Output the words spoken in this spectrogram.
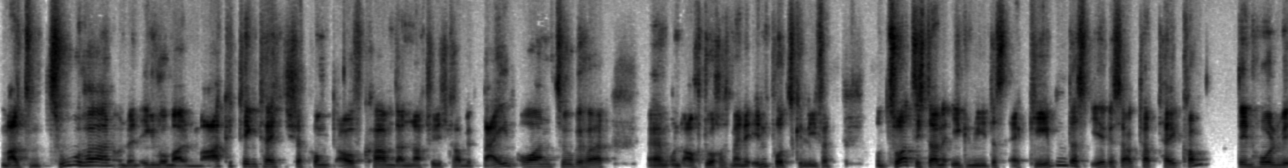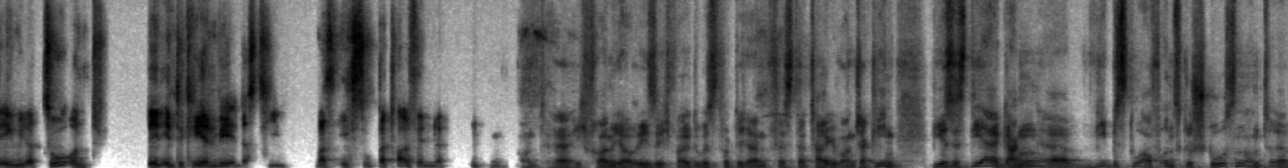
mal zum Zuhören und wenn irgendwo mal ein marketingtechnischer Punkt aufkam, dann natürlich gerade mit beiden Ohren zugehört ähm, und auch durchaus meine Inputs geliefert. Und so hat sich dann irgendwie das ergeben, dass ihr gesagt habt, hey, komm, den holen wir irgendwie dazu und den integrieren wir in das Team, was ich super toll finde. Und äh, ich freue mich auch riesig, weil du bist wirklich ein fester Teil geworden. Jacqueline, wie ist es dir ergangen? Äh, wie bist du auf uns gestoßen und äh,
